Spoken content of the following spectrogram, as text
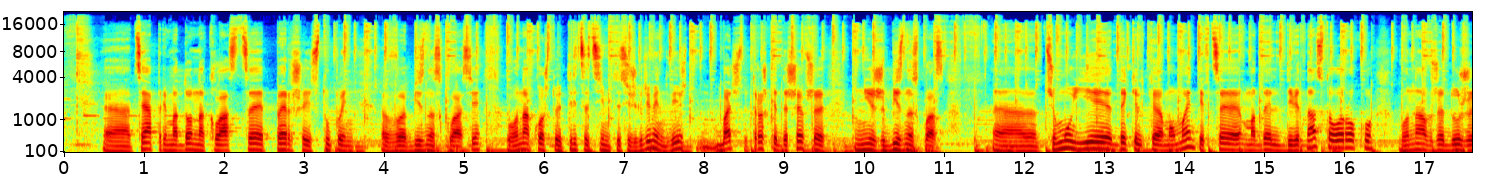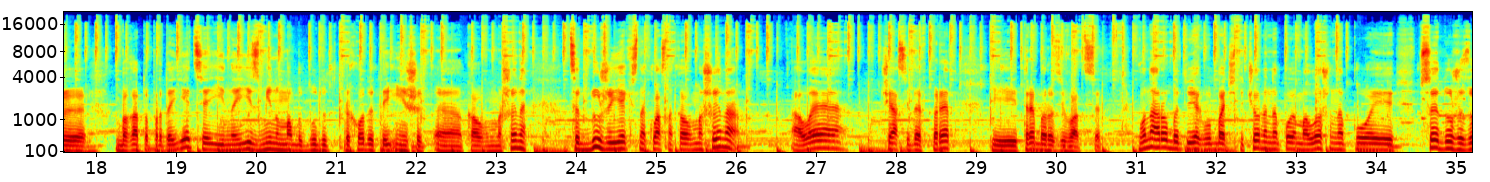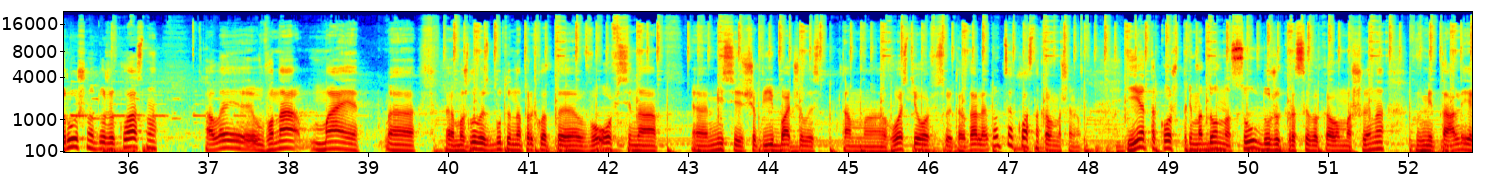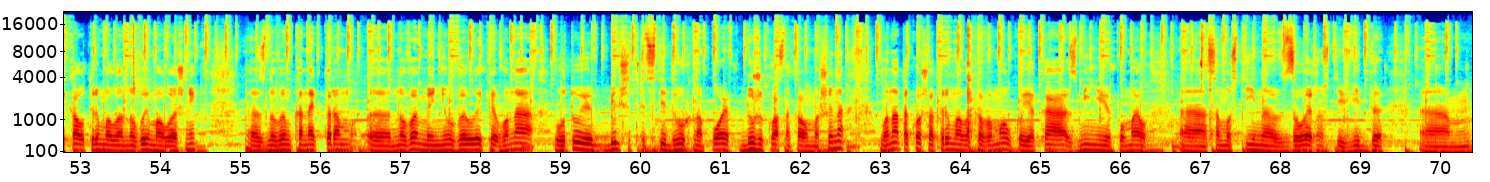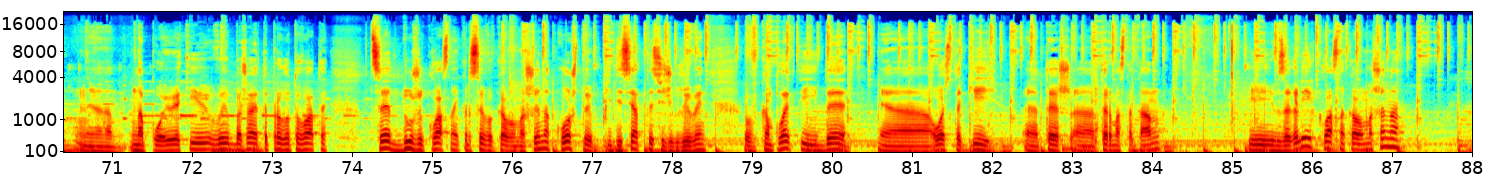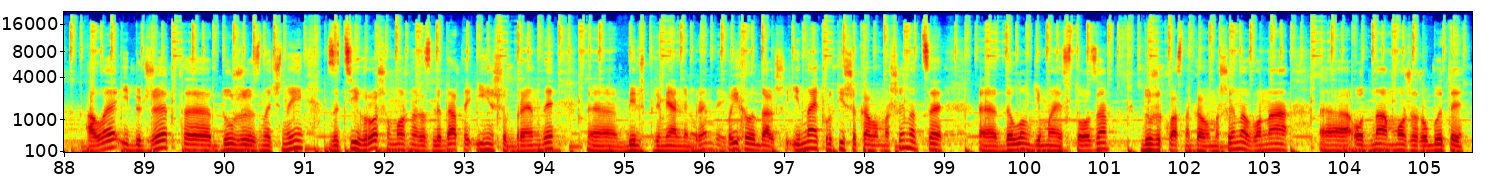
Е, Ця Примадонна клас це перший ступень в бізнес-класі. Вона коштує 37 тисяч гривень. Бачите, трошки дешевше, ніж бізнес-клас. Е, Чому є декілька моментів? Це модель 2019 року, вона вже дуже багато продається, і на її зміну, мабуть, будуть приходити інші е, кавомашини. Це дуже якісна, класна кавомашина, але час іде вперед і треба розвиватися. Вона робить, як ви бачите, чорні напої, молочні напої, все дуже зручно, дуже класно, але вона має е, е, можливість бути, наприклад, е, в офісі на місії, щоб її бачили там гості офісу і так далі. Ну, це класна кавомашина. Є також Primadonna Сул, дуже красива кавомашина в металі, яка отримала новий молочник з новим коннектором, е, нове меню велике. Вона готує більше 32 напоїв. Дуже класна кавомашина. Вона також отримала кавомолку, яка змінює помел е, самостійно в залежності від е, е, напою, який ви бажаєте приготувати. Це дуже класна і красива кавомашина, коштує 50 тисяч гривень. В комплекті йде е, ось такий е, теж е, термостакан. І взагалі класна кавомашина, але і бюджет е, дуже значний. За ці гроші можна розглядати інші бренди, е, більш преміальні бренди. Поїхали далі. І найкрутіша кавомашина це е, DeLonghi Maestosa. Дуже класна кавомашина. Вона е, одна може робити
